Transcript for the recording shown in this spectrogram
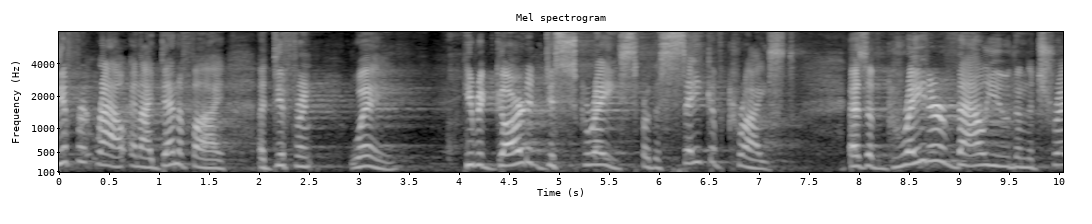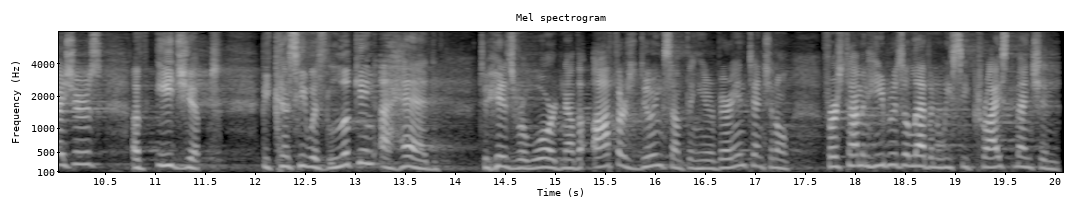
different route and identify a different way. He regarded disgrace for the sake of Christ as of greater value than the treasures of Egypt because he was looking ahead to his reward. Now, the author's doing something here, very intentional. First time in Hebrews 11, we see Christ mentioned.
